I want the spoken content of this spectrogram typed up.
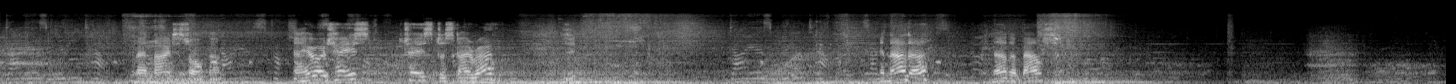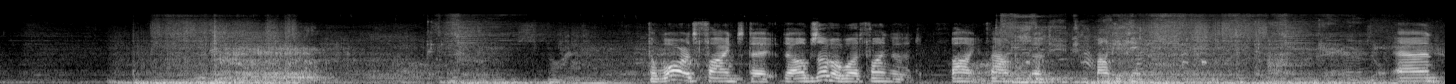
Dire's by Night Stalker. And he will chase chase the under Another another bounce. The ward find the the observer would find the find found the Monkey King. And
